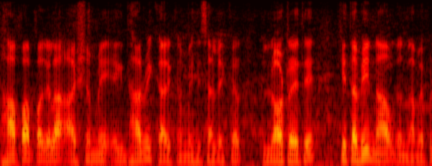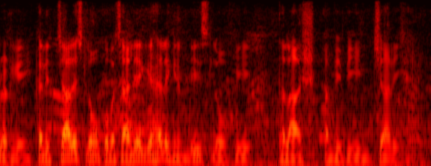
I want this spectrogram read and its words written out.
भापा पगला आश्रम में एक धार्मिक कार्यक्रम में हिस्सा लेकर लौट रहे थे कि तभी नाव गंगा में पलट गई। करीब 40 लोगों को बचा लिया गया है, लेकिन 20 लोगों की तलाश अभी भी जारी है।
